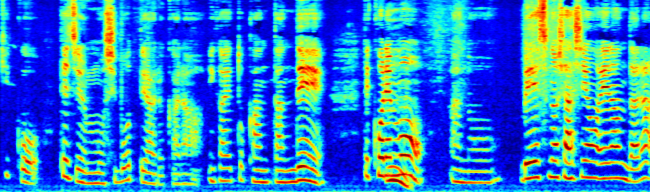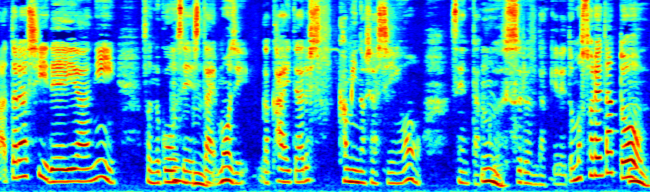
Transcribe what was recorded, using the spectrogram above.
結構手順も絞ってあるから、意外と簡単で、で、これも、あの、ベースの写真を選んだら、新しいレイヤーに、その合成したい文字が書いてある紙の写真を選択するんだけれども、それだと、うん。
